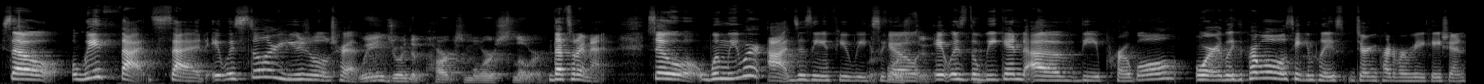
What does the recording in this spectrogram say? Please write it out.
So, with that said, it was still our usual trip. We enjoyed the parks more slower. That's what I meant. So when we were at Disney a few weeks We're ago, it was the weekend of the Pro Bowl, or like the Pro Bowl was taking place during part of our vacation,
